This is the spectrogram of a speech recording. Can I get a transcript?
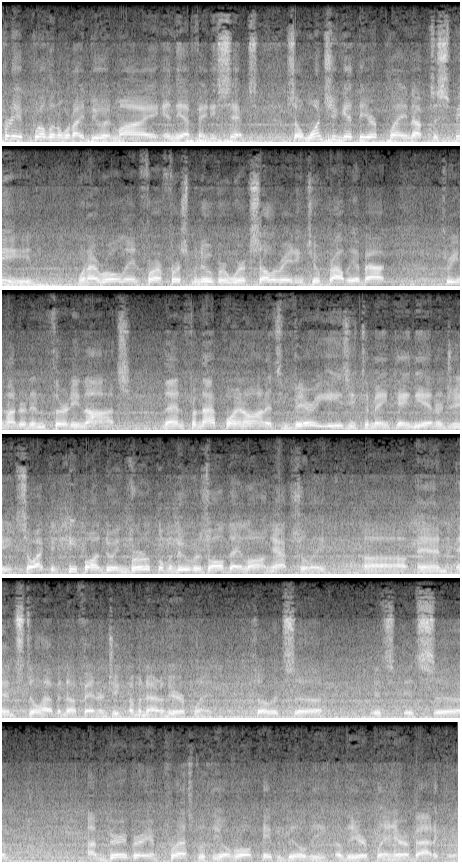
pretty equivalent of what I do in my in the F-86. So once you get the airplane up to speed, when I roll in for our first maneuver, we're accelerating to probably about 330 knots. Then from that point on, it's very easy to maintain the energy. So I could keep on doing vertical maneuvers all day long, actually, uh, and and still have enough energy coming out of the airplane. So it's uh, it's it's. Uh, I'm very very impressed with the overall capability of the airplane aerobatically.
